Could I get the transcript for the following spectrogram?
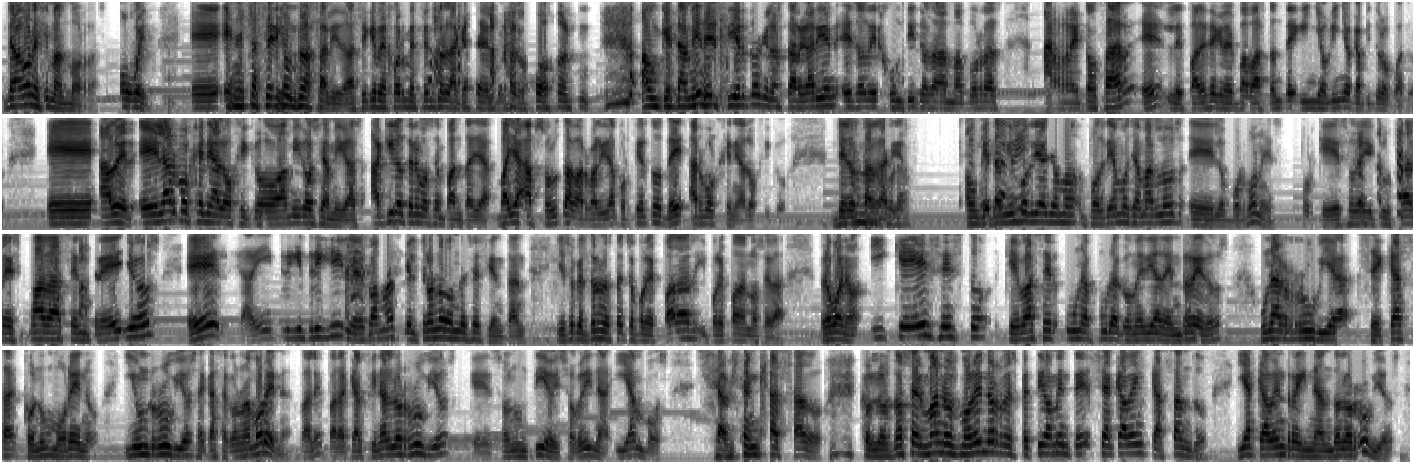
Dragones y mazmorras. Oh, wait. eh, en esa serie aún no ha salido, así que mejor me centro en la casa del dragón. Aunque también es cierto que los Targaryen, eso de ir juntitos a las mazmorras a retozar, ¿eh? les parece que les va bastante. Guiño, guiño, capítulo 4. Eh, a ver, el árbol genealógico, amigos y amigas. Aquí lo tenemos en pantalla. Vaya absoluta barbaridad, por cierto, de árbol genealógico de los Targaryen. locura. Aunque también podría llama- podríamos llamarlos eh, los Borbones, porque eso de cruzar espadas entre ellos, eh, ahí triqui triqui, les va más que el trono donde se sientan. Y eso que el trono está hecho por espadas y por espadas no se da. Pero bueno, ¿y qué es esto que va a ser una pura comedia de enredos? Una rubia se casa con un moreno y un rubio se casa con una morena, ¿vale? Para que al final los rubios, que son un tío y sobrina, y ambos se habían casado con los dos hermanos morenos respectivamente, se acaben casando y acaben reinando los rubios.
